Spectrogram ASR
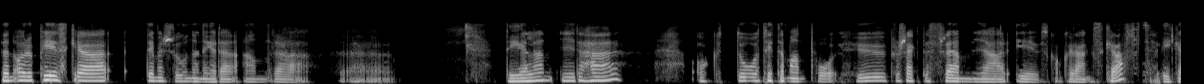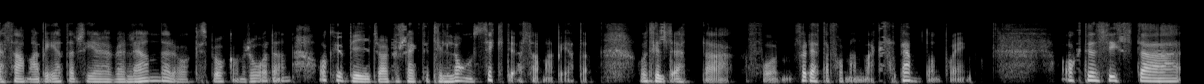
Den europeiska dimensionen är den andra uh, delen i det här. Och då tittar man på hur projektet främjar EUs konkurrenskraft, vilka samarbeten sker över länder och språkområden och hur bidrar projektet till långsiktiga samarbeten. Och till detta får, för detta får man max 15 poäng. Och den sista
